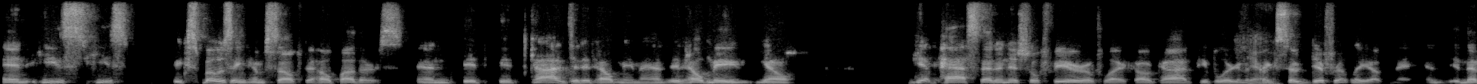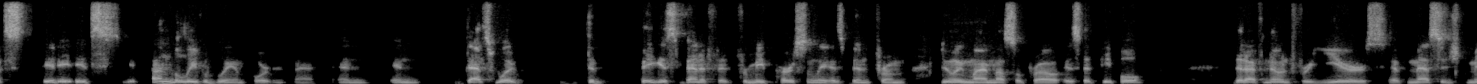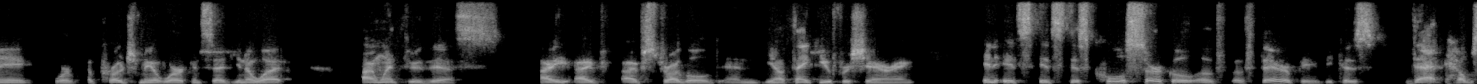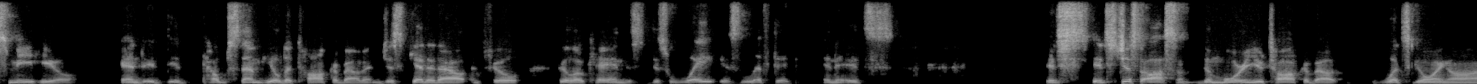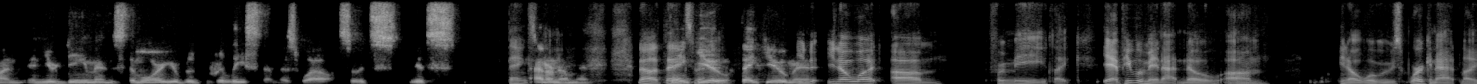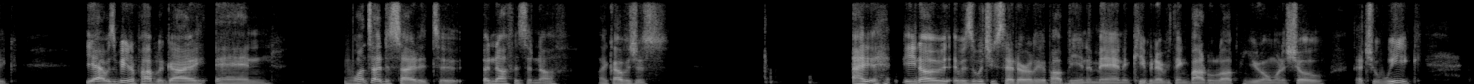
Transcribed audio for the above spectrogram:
And he's he's exposing himself to help others. And it it god did it help me man. It helped me you know get past that initial fear of like oh god people are going to think so differently of me. And and that's it, it, it's unbelievably important man. And and that's what the biggest benefit for me personally has been from doing mind muscle pro is that people that i've known for years have messaged me or approached me at work and said, you know what, I went through this. I, I've I've struggled, and you know, thank you for sharing. And it's it's this cool circle of of therapy because that helps me heal, and it, it helps them heal to talk about it and just get it out and feel feel okay. And this this weight is lifted, and it's it's it's just awesome. The more you talk about what's going on in your demons, the more you re- release them as well. So it's it's thanks. I don't know, man. no, thanks. Thank man. you. Thank you, man. You, you know what? Um, for me, like, yeah, people may not know um, you know, what we was working at. Like, yeah, I was being a popular guy, and once I decided to enough is enough, like I was just I, you know, it was what you said earlier about being a man and keeping everything bottled up, and you don't want to show that you're weak.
